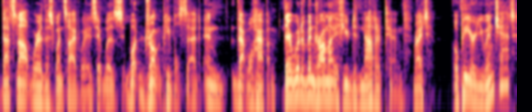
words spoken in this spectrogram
That's not where this went sideways. It was what drunk people said, and that will happen. There would have been drama if you did not attend, right? OP, are you in chat?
